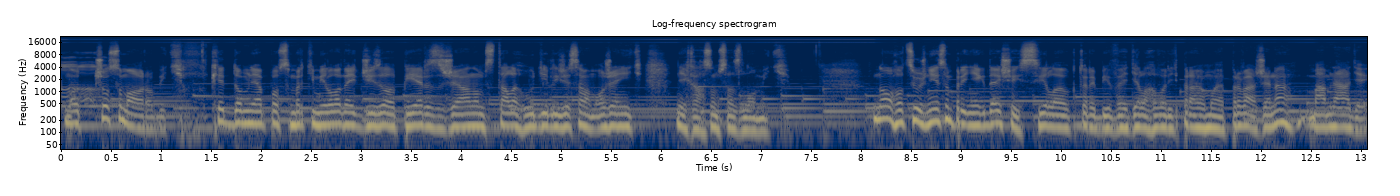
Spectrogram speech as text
No čo som mal robiť? Keď do mňa po smrti milovanej Giselle Pierce s Jeanom stále hudili, že sa mám oženiť, nechal som sa zlomiť. No, hoci už nie som pri niekdajšej sile, o ktorej by vedela hovoriť práve moja prvá žena, mám nádej.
